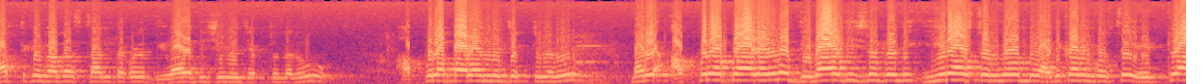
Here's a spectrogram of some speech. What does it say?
ఆర్థిక వ్యవస్థ అంతా కూడా దివాళ తీసిందని చెప్తున్నారు. అప్పుల పాలనని చెప్తున్నారు. మరి అప్పుల పాలన దివాళ తీసినటువంటి ఈ రాష్ట్రంలో మీరు అధికారంకి వస్తే ఎట్లా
